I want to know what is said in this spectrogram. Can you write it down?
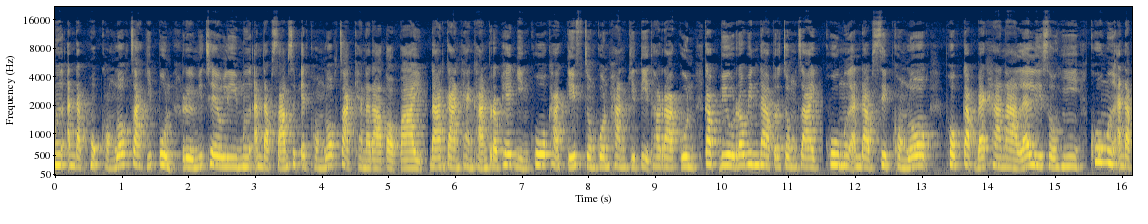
มืออันดับ 6 ของโลกจากญี่ปุ่น หรือมิเชลลี มืออันดับ 31 ของโลกจากแคนาดาต่อไป ด้านการแข่งขันประเภทหญิงคู่ค่ะกิฟต์จงกลพันธ์กิติธารากุล กับวิวรวินดาประจงใจ คู่มืออันดับ 10 ของโลก พบกับแบ็คฮานาและลีโซฮี คู่มืออันดับ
